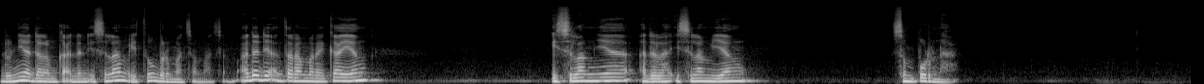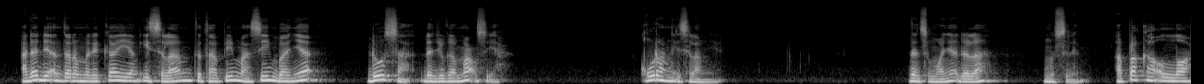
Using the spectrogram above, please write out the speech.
dunia dalam keadaan Islam itu bermacam-macam. Ada di antara mereka yang Islamnya adalah Islam yang sempurna. Ada di antara mereka yang Islam tetapi masih banyak dosa dan juga maksiat. Kurang Islamnya. Dan semuanya adalah muslim. Apakah Allah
